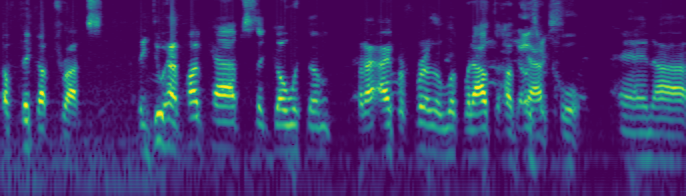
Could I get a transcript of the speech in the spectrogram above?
of pickup trucks. They do have hubcaps that go with them, but I, I prefer the look without the hubcaps. Those are cool. And uh,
